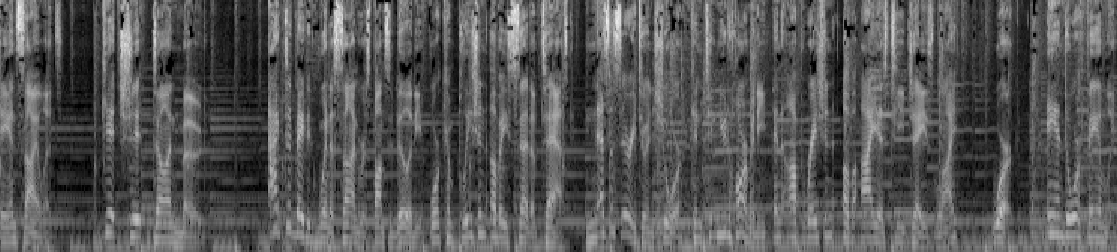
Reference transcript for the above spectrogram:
and silence. Get shit done mode. Activated when assigned responsibility for completion of a set of tasks necessary to ensure continued harmony and operation of ISTJ's life, work, and or family.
